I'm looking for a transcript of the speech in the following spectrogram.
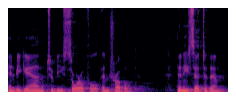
and began to be sorrowful and troubled. Then he said to them,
